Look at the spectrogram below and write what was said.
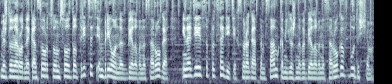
Международный консорциум создал 30 эмбрионов белого носорога и надеется подсадить их суррогатным самкам южного белого носорога в будущем.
